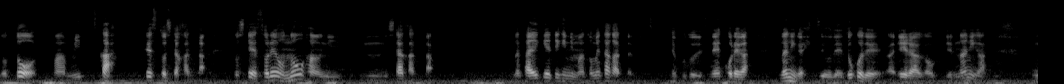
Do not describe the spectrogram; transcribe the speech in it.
のと、まあ、3つか、テストしたかった。そして、それをノウハウに、うん、したかった。まあ、体系的にまとめたかったってことですね。これが何が必要で、どこでエラーが起きて、何が、う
